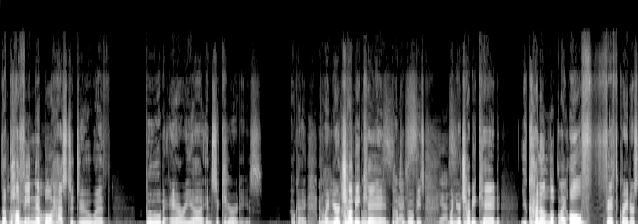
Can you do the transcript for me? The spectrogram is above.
the Puffy puffy, nipple. nipple. has to do with boob area insecurities. Okay, and when you're a chubby boobies, kid, puffy yes. boobies, yes. when you're a chubby kid, you kind of look like all fifth graders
